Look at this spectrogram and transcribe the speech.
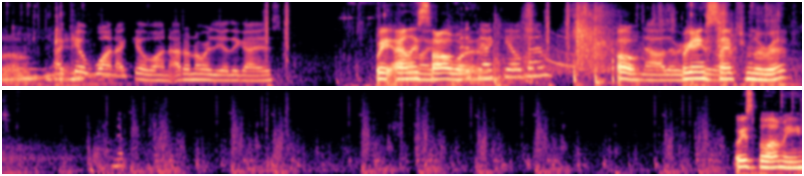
Oh, I killed one. I killed one. I don't know where the other guy is. Wait, I don't only know saw one. guy killed him? Oh, No, there were we're getting sniped from the rift. Yep. Oh, he's below me.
